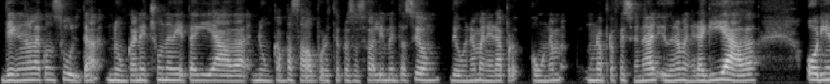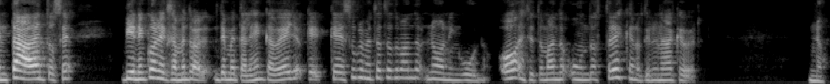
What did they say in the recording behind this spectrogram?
llegan a la consulta, nunca han hecho una dieta guiada, nunca han pasado por este proceso de alimentación de una manera, con una, una profesional y de una manera guiada, orientada, entonces vienen con el examen de metales en cabello. ¿Qué, ¿Qué, suplemento estoy tomando? No, ninguno. O estoy tomando un, dos, tres que no tiene nada que ver. No,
